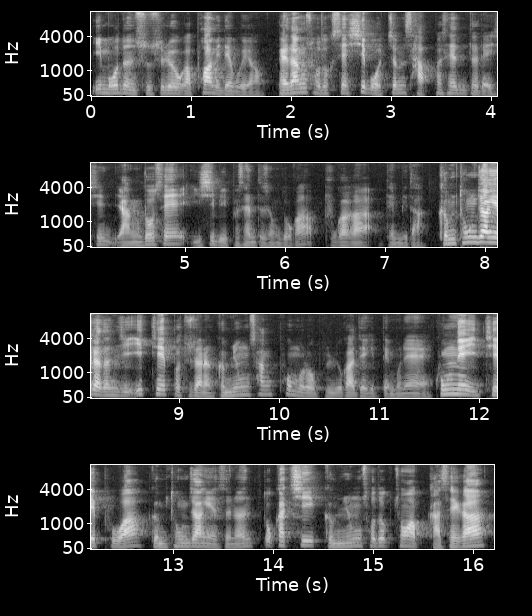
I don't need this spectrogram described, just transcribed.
이 모든 수수료가 포함이 되고요. 배당 소득세 15.4% 대신 양도세 22% 정도가 부과가 됩니다. 금통장이라든지 ETF 투자는 금융 상품으로 분류가 되기 때문에 국내 ETF와 금통장에서는 똑같이 금융소득 종합과세가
